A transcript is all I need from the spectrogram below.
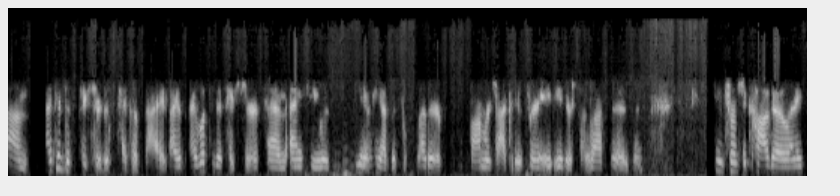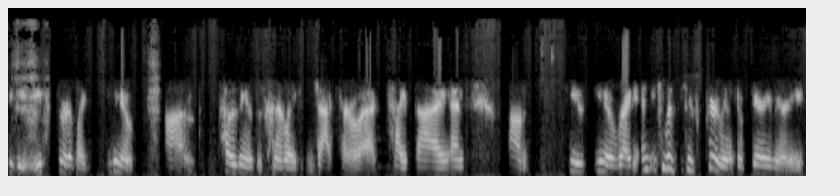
um, I could just picture this type of guy. I, I looked at a picture of him, and he was, you know, he had this leather bomber jacket for aviator sunglasses, and he's from Chicago, and I think he, he's sort of like, you know, um, posing as this kind of like Jack Kerouac type guy, and um, he's, you know, writing, and he was, he's clearly like a very, very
